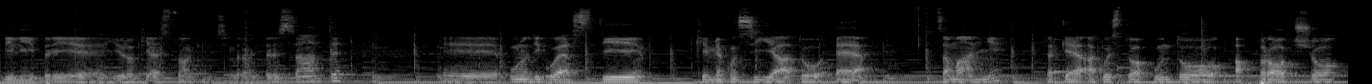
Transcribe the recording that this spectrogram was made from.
di libri e io l'ho chiesto anche mi sembrava interessante e uno di questi che mi ha consigliato è Zamagni perché ha questo appunto approccio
